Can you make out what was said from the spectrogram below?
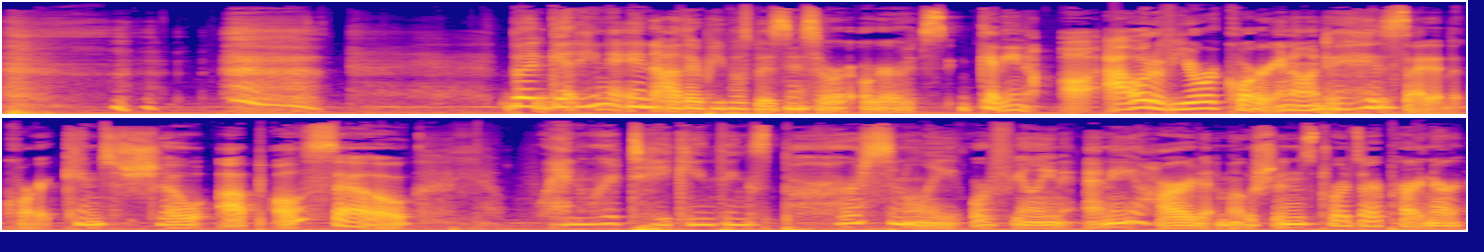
But getting in other people's business or, or getting out of your court and onto his side of the court can show up also when we're taking things personally or feeling any hard emotions towards our partner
